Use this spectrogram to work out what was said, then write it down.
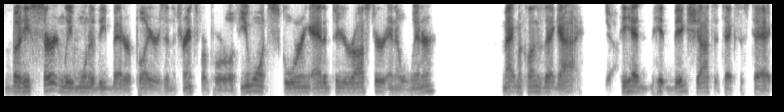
But he's certainly one of the better players in the transfer portal. If you want scoring added to your roster and a winner, Mac McClung's that guy. Yeah. He had hit big shots at Texas Tech.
